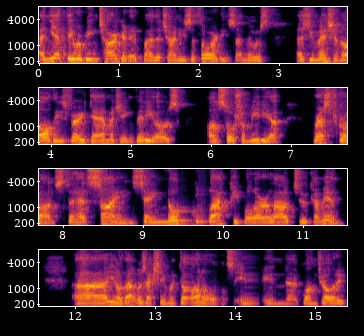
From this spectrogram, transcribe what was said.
And yet they were being targeted by the Chinese authorities. And there was, as you mentioned, all these very damaging videos on social media, restaurants that had signs saying no black people are allowed to come in. Uh, you know, that was actually McDonald's in, in uh, Guangzhou. It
